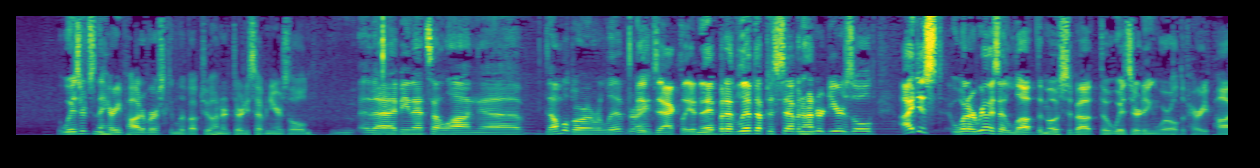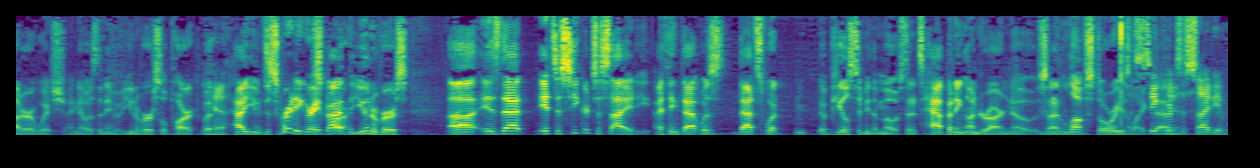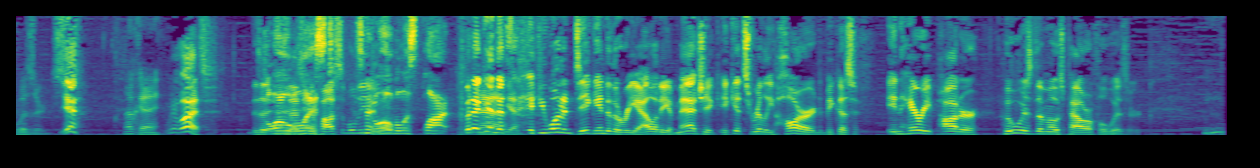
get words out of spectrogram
wizards in the Harry Potterverse can live up to 137 years old? That- I mean, that's how long uh, Dumbledore lived, right? Exactly, and they, but I've lived up to 700 years old. I just what I realize I love the most about the wizarding world of Harry Potter, which I know is the name of Universal Park, but Yeah. how you des- pretty great describe park. the universe uh, is that it's a secret society. I think that was that's what appeals to me the most. That it's happening under our nose, and I love stories A like secret that. society of wizards. yeah, Okay. what? Is, it, is that impossible to you? globalist plot. But again, Nah. that's, if you want to dig into the reality of magic, it gets really hard because in Harry Potter, who was the most powerful wizard?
